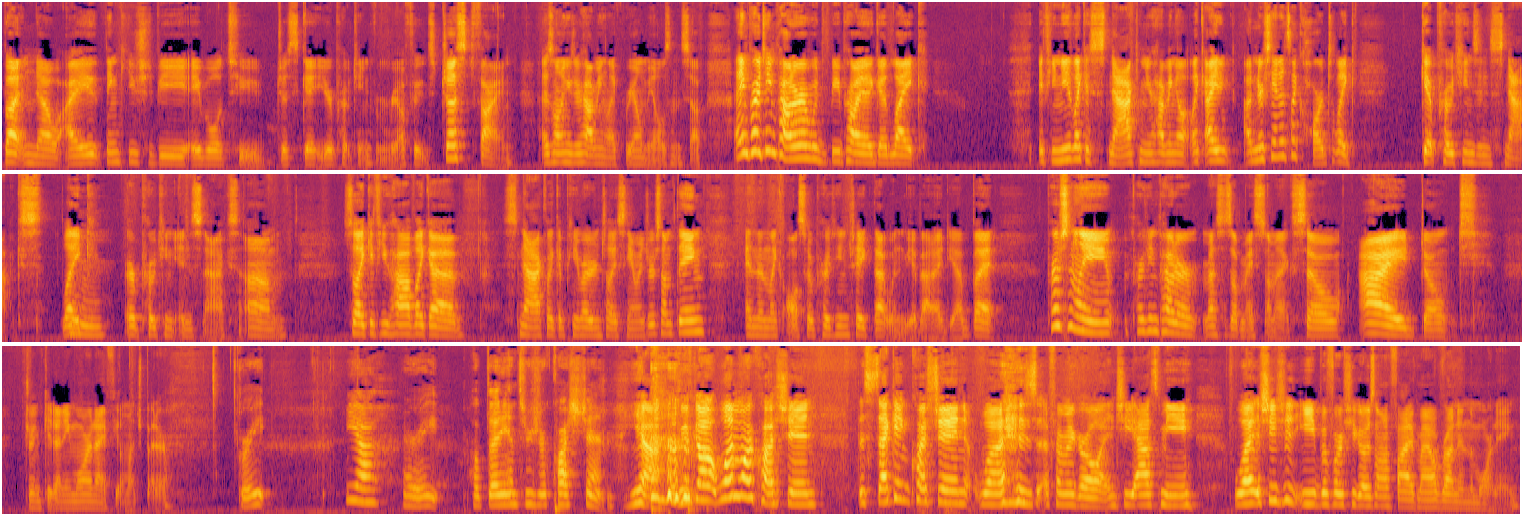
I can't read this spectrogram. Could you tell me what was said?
but no, I think you should be able to just get your protein from real foods just fine, as long as you're having like real meals and stuff. I think protein powder would be probably a good like if you need like a snack and you're having a like I understand it's like hard to like get proteins in snacks like or protein in snacks. Um, so like if you have like a snack like a peanut butter and jelly sandwich or something, and then like also a protein shake, that wouldn't be a bad idea. But personally, protein powder messes up my stomach, so I don't drink it anymore, and I feel much better. Great. Yeah. All right. Hope that answers your question. Yeah. We've got one more question. The second question was from a girl, and she asked me what she should eat before she goes on a five mile run in the morning.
